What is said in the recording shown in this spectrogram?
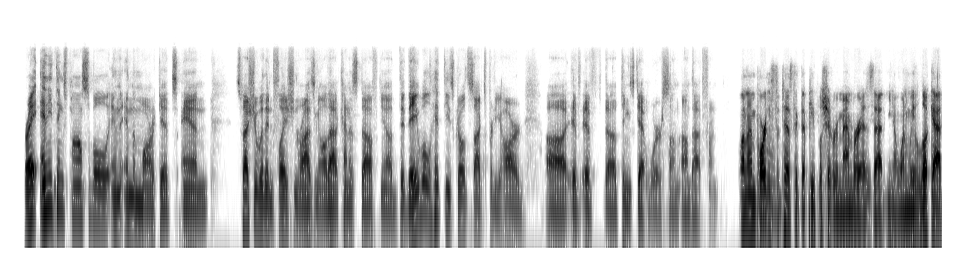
right? Anything's possible in, in the markets and especially with inflation rising, all that kind of stuff, you know, they will hit these growth stocks pretty hard uh, if, if uh, things get worse on, on that front. Well, an important Mm. statistic that people should remember is that you know when we look at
